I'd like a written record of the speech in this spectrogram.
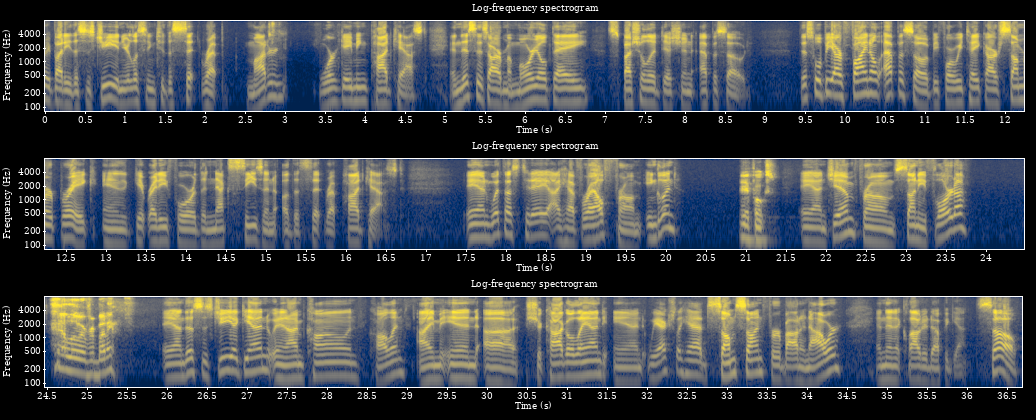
everybody. This is G, and you're listening to the Sit Rep Modern Wargaming Podcast. And this is our Memorial Day special edition episode. This will be our final episode before we take our summer break and get ready for the next season of the Sit Rep Podcast. And with us today, I have Ralph from England. Hey, folks. And Jim from sunny Florida. Hello, everybody. And this is G again, and I'm Colin. Colin. I'm in uh, Chicagoland, and we actually had some sun for about an hour, and then it clouded up again. So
